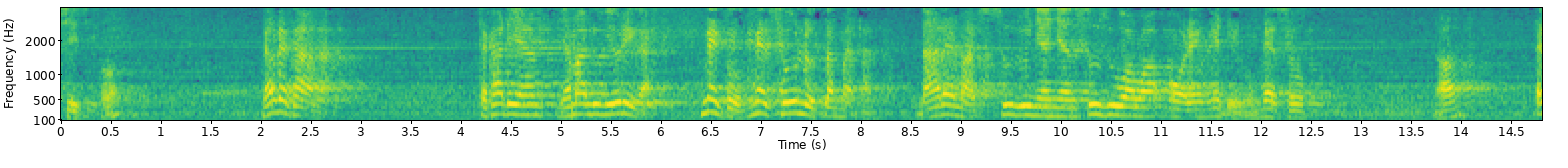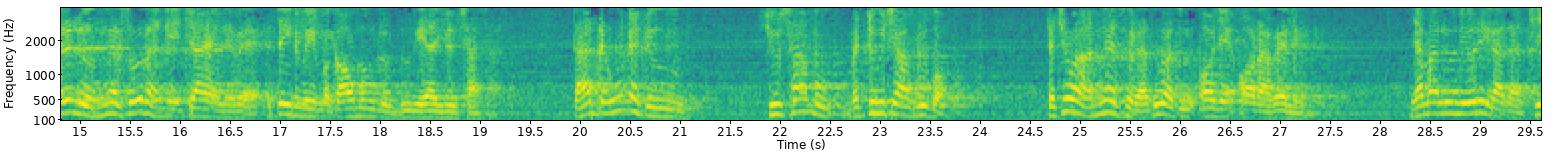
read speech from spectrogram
ရှိဟောနောက်တစ်ခါတခါတည်းမြန်မာလူမျိုးတွေကငှက်ကိုငှက်ဆိုးလို့သတ်မှတ်တာ နားထဲမှာစူးစူးညံညံစူးစူးဝါးဝါអော်တဲ့ငှက်တွေကိုငှက်ဆိုးနော်အဲ့ဒါလို့ငှက်ဆိုးတယ်နေကြားရလည်းပဲအတိတ်တမေမကောင်းဘူးလို့လူတွေကယူဆတာဒါတူနဲ့တူယူဆမှုမတူကြဘူးပေါ့တချို့ကအငှက်ဆိုတာသူကသူអော်ခြင်းអော်တာပဲလေမြန်မာလူမျိုးတွေကသာချိ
